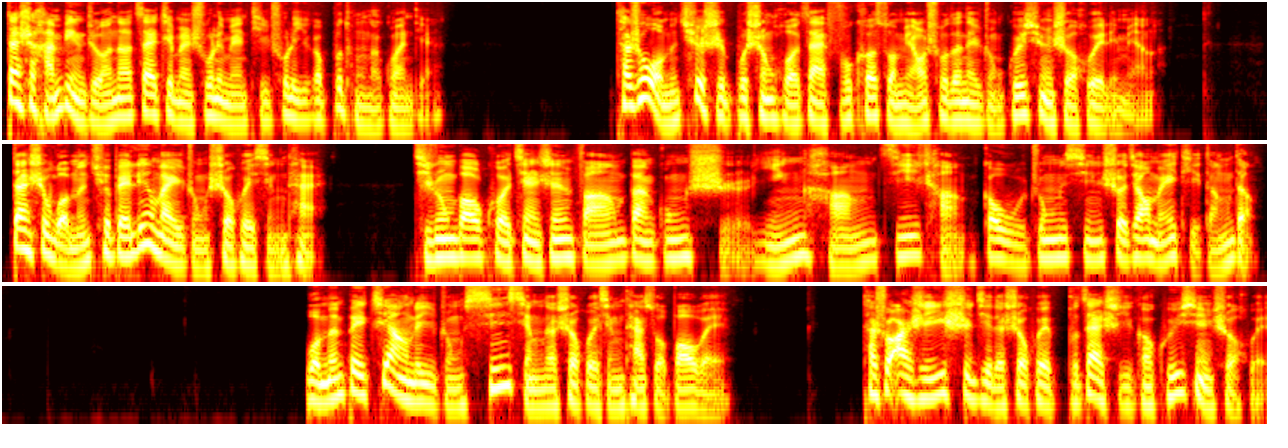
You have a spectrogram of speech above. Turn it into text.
但是韩炳哲呢，在这本书里面提出了一个不同的观点。他说：“我们确实不生活在福柯所描述的那种规训社会里面了，但是我们却被另外一种社会形态。”其中包括健身房、办公室、银行、机场、购物中心、社交媒体等等。我们被这样的一种新型的社会形态所包围。他说，二十一世纪的社会不再是一个规训社会，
